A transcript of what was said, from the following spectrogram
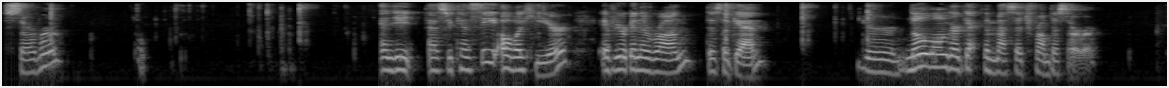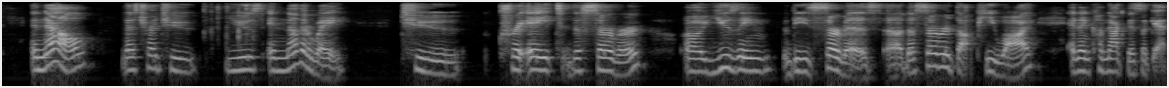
server. And you, as you can see over here, if you're gonna run this again, you're no longer get the message from the server. And now let's try to use another way to create the server uh, using the service, uh, the server.py, and then connect this again.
